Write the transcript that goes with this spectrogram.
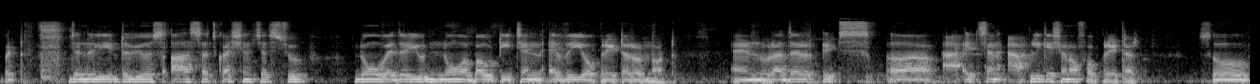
but generally interviewers ask such questions just to know whether you know about each and every operator or not and rather it's uh, it's an application of operator. So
